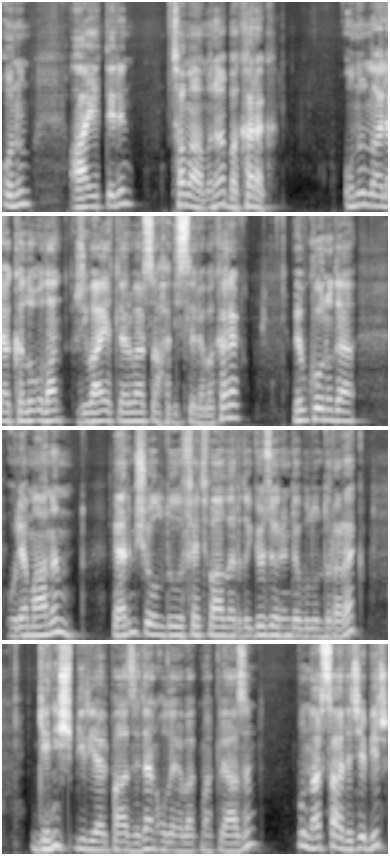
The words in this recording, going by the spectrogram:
onun ayetlerin tamamına bakarak, onunla alakalı olan rivayetler varsa hadislere bakarak ve bu konuda ulemanın vermiş olduğu fetvaları da göz önünde bulundurarak geniş bir yelpazeden olaya bakmak lazım. Bunlar sadece bir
